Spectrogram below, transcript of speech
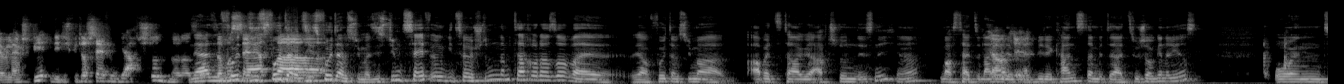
Ja, wie lange spielten die? Die spielt doch safe irgendwie acht Stunden oder so. Ja, also Da Full, sie, ist Fulltime, sie ist Fulltime-Streamer. Sie streamt safe irgendwie zwölf Stunden am Tag oder so, weil, ja, Fulltime-Streamer, Arbeitstage, acht Stunden ist nicht, ja. Machst halt so lange, Ja, wie, okay. du, wie du kannst, damit du halt Zuschauer generierst. Und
